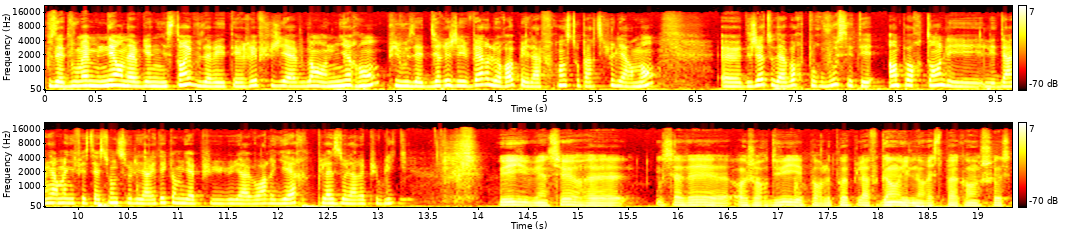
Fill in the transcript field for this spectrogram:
Vous êtes vous-même né en Afghanistan et vous avez été réfugié afghan en Iran, puis vous êtes dirigé vers l'Europe et la France tout particulièrement. Euh, déjà, tout d'abord, pour vous, c'était important les, dernières manifestations de solidarité comme il y a pu y avoir hier, place de la République? Oui, bien sûr. Euh, vous savez, aujourd'hui, pour le peuple afghan, il ne reste pas grand-chose.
